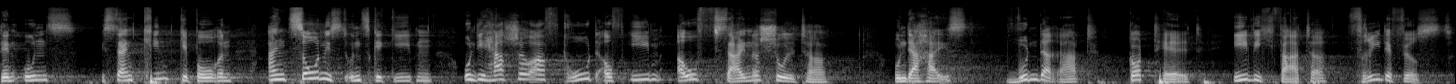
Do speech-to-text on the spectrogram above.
Denn uns ist ein Kind geboren, ein Sohn ist uns gegeben und die Herrschaft ruht auf ihm, auf seiner Schulter. Und er heißt Wunderrat, Gottheld, Ewigvater, Friedefürst.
